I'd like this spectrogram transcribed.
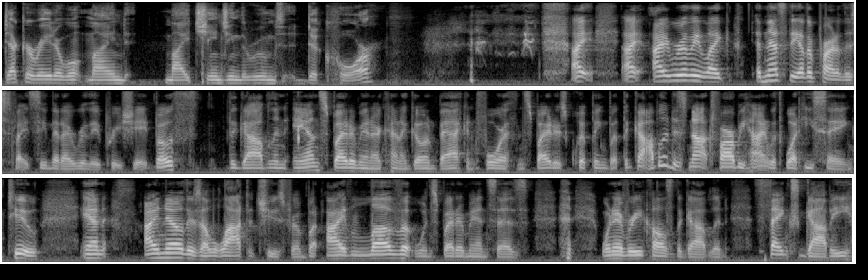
decorator won't mind my changing the room's decor. I, I I really like, and that's the other part of this fight scene that I really appreciate. Both the Goblin and Spider-Man are kind of going back and forth, and Spider's quipping, but the Goblin is not far behind with what he's saying too. And I know there's a lot to choose from, but I love when Spider-Man says, whenever he calls the Goblin, "Thanks, Gobby,"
